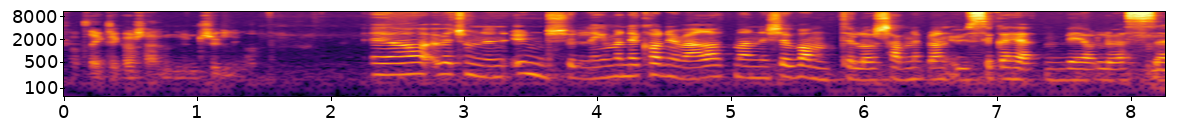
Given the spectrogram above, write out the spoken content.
At det egentlig kanskje er en unnskyldning. da. Ja, jeg vet ikke om det er en unnskyldning, men det kan jo være at man ikke er vant til å kjenne på den usikkerheten ved å løse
